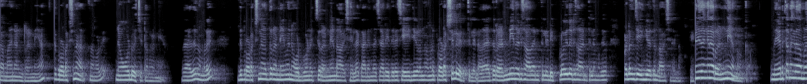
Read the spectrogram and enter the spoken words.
കമാൻഡാണ് റൺ ചെയ്യുക പ്രൊഡക്ഷനകത്ത് നമ്മൾ നോഡ് വെച്ചിട്ട് റൺ ചെയ്യാം. അതായത് നമ്മൾ ഇത് പ്രൊഡക്ഷനകത്ത് റൺ ചെയ്യുമ്പോൾ നോട്ട് ബോൺ വെച്ച് റൺ ചെയ്യേണ്ട ആവശ്യമില്ല. കാര്യം എന്താ വെച്ചാൽ ഇതിലെ ചേഞ്ചുകളൊന്നും നമ്മൾ പ്രൊഡക്ഷനിൽ വരുത്തില്ലല്ലോ. അതായത് റൺ ചെയ്യുന്ന ഒരു സാധനത്തിൽ ഡിപ്ലോയ് ചെയ്ത ഒരു സാധനത്തിൽ നമുക്ക് പെട്ടെന്ന് ചേഞ്ച് വരുത്തേണ്ട ആവശ്യമില്ല. ഇനി ഇതെങ്ങനെ റൺ ചെയ്യാൻ നോക്കാം? നേരത്തെ ആണെങ്കിൽ നമ്മൾ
